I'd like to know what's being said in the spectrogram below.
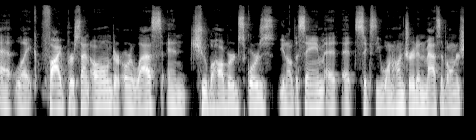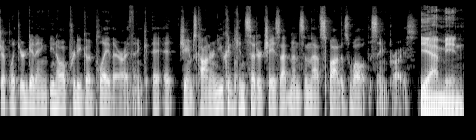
at like 5% owned or, or less, and Chuba Hubbard scores, you know, the same at, at 6,100 and massive ownership, like you're getting, you know, a pretty good play there, I think, at, at James Conner. And you could consider Chase Edmonds in that spot as well at the same price. Yeah, I mean,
